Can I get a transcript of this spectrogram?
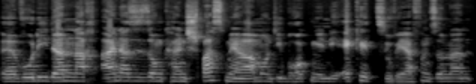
äh, wo die dann nach einer Saison keinen Spaß mehr haben und die Brocken in die Ecke zu werfen, sondern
